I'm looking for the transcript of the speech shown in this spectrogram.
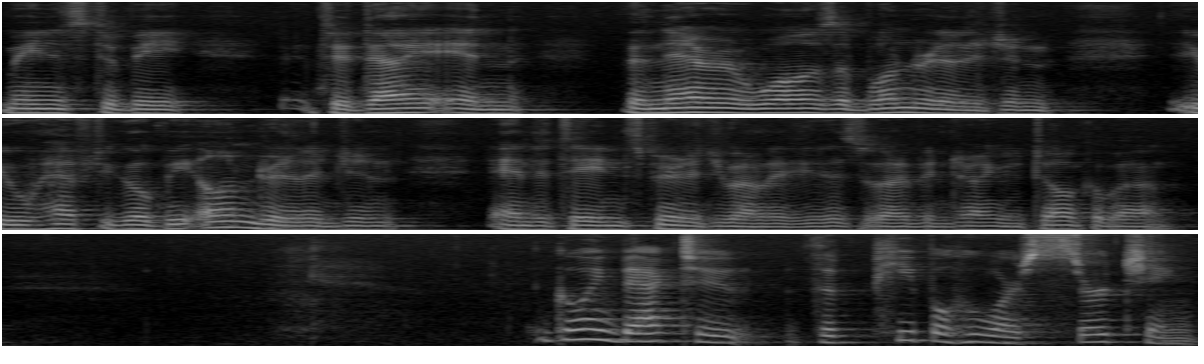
means to be to die in the narrow walls of one religion. You have to go beyond religion and attain spirituality. This is what I've been trying to talk about. Going back to the people who are searching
